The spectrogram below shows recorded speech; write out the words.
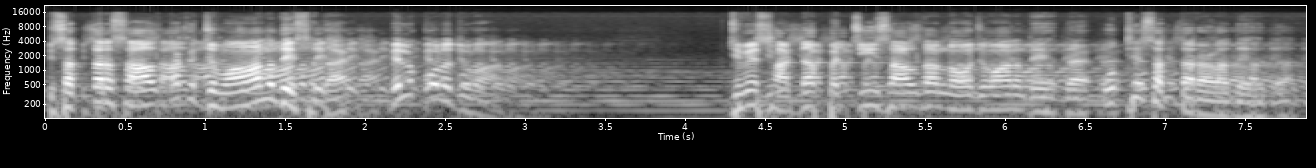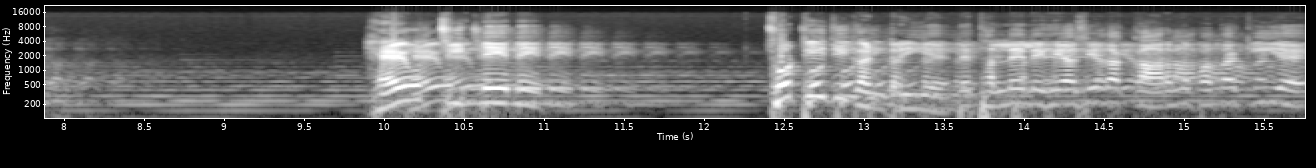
ਵੀ 70 ਸਾਲ ਤੱਕ ਜਵਾਨ ਦਿਸਦਾ ਹੈ। ਬਿਲਕੁਲ ਜਵਾਨ। ਜਿਵੇਂ ਸਾਡਾ 25 ਸਾਲ ਦਾ ਨੌਜਵਾਨ ਦਿਖਦਾ ਉੱਥੇ 70 ਵਾਲਾ ਦਿਖਦਾ ਹੈ। ਹੈ ਉਹ ਚੀਨੇ ਨੇ। ਛੋਟੀ ਜੀ ਕੰਟਰੀ ਹੈ ਤੇ ਥੱਲੇ ਲਿਖਿਆ ਸੀ, ਇਹਦਾ ਕਾਰਨ ਪਤਾ ਕੀ ਹੈ?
